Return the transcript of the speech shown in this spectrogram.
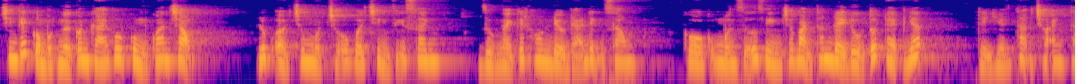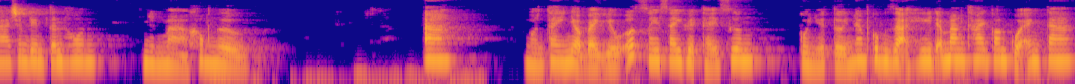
trinh tiết của một người con gái vô cùng quan trọng. Lúc ở chung một chỗ với trình dĩ xanh, dù ngày kết hôn đều đã định xong, cô cũng muốn giữ gìn cho bản thân đầy đủ tốt đẹp nhất để hiến tặng cho anh ta trong đêm tân hôn. Nhưng mà không ngờ. A, ngón tay nhỏ bé yếu ớt say say huyệt thái dương. Cô nhớ tới nam cung dạ hy đã mang thai con của anh ta.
